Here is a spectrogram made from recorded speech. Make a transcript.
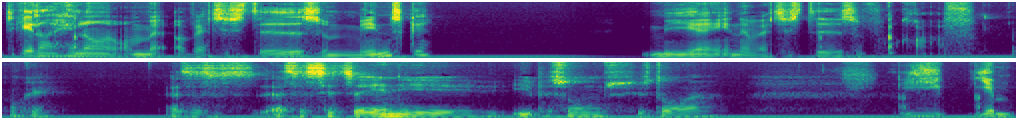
det gælder handler om at være til stede som menneske, mere end at være til stede som fotograf. Okay. Altså, altså sætte sig ind i, i personens historie? I, jamen,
